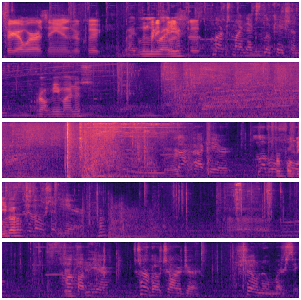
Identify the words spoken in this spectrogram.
Figure out where our thing is real quick. Right, literally Pretty right here. close. Marked my next location. We're on me minus. Backpack here. Level Purple four. Debo? Devotion here. Uh, Hop up here. Turbocharger. Show no mercy.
